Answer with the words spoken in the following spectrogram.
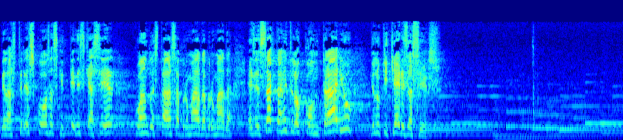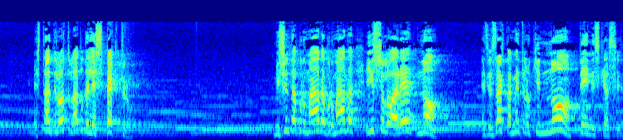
de las três coisas que tienes que hacer quando estás abrumado, abrumada. É exatamente o contrário de lo que quieres hacer. Está do outro lado do espectro. Me sinto abrumada, abrumada, isso lo haré? Não. É exatamente o que não tienes que hacer.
